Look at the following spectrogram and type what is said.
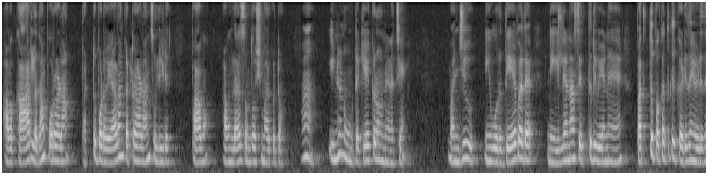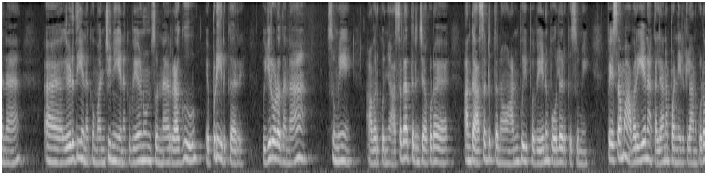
அவள் காரில் தான் போகிறாளாம் பட்டு புடவையாக தான் கட்டுறாளான்னு சொல்லிடு. பாவம் அவங்கள சந்தோஷமாக இருக்கட்டும். ஆ இன்னொன்று உங்கள்கிட்ட கேட்கணும்னு நினச்சேன். மஞ்சு நீ ஒரு தேவதை நீ இல்லைன்னா செத்துடுவேன்னு பத்து பக்கத்துக்கு கடிதம் எழுதின. எழுதி எனக்கு மஞ்சு நீ எனக்கு வேணும்னு சொன்ன ரகு எப்படி இருக்கார்? உயிரோட தானா? சுமி அவர் கொஞ்சம் அசடாக தெரிஞ்சால் கூட அந்த அசட்டுத்தனம் அன்பு இப்போ வேணும் போல் இருக்குது சுமி. பேசாமல் அவரையே நான் கல்யாணம் பண்ணியிருக்கலான்னு கூட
